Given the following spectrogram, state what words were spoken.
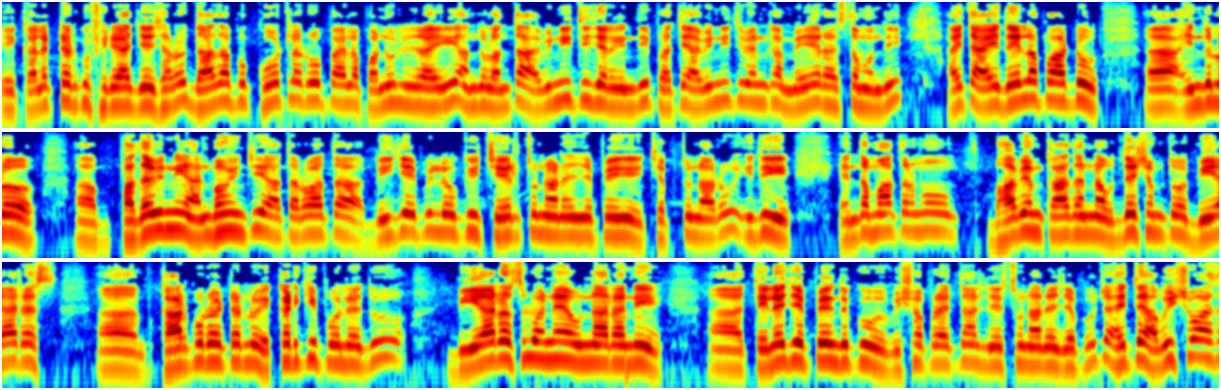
ఈ కలెక్టర్కు ఫిర్యాదు చేశారు. దాదాపు కోట్ల రూపాయల పనులు జరిగి అందులో అంతా అవినీతి జరిగింది. ప్రతి అవినీతి వెనుక మేయర్ హస్తం ఉంది. అయితే ఐదేళ్ళ పాటు ఇందులో పదవిని అనుభవించి ఆ తర్వాత బీజేపీలోకి చేరుతున్నాడని చెప్పి చెప్తున్నారు. ఇది ఎంతమాత్రము భావ్యం కాదన్న ఉద్దేశంతో బీఆర్ఎస్ కార్పొరేటర్లు ఎక్కడికి పోలేదు. బీఆర్ఎస్లోనే ఉన్నారని తెలియజెప్పేందుకు విశ్వ ప్రయత్నాలు చేస్తున్నారని చెప్పవచ్చు అయితే అవిశ్వాస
